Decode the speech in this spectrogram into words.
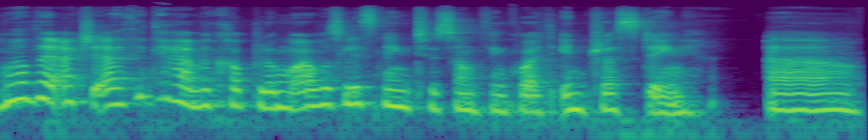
Well, there, actually, I think I have a couple of more. I was listening to something quite interesting. Uh,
